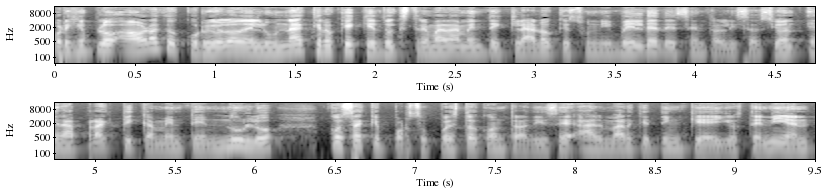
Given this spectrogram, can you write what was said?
Por ejemplo, ahora que ocurrió lo de Luna, creo que quedó extremadamente claro que su nivel de descentralización era prácticamente nulo, cosa que por supuesto contradice al marketing que ellos tenían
